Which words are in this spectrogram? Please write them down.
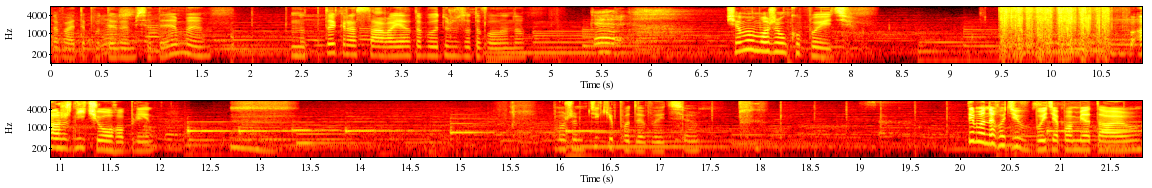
Давайте подивимося, де ми. Ну, ти красава, я тобою дуже задоволена. Що ми можемо купити? Аж нічого, блін. Можемо тільки подивитися. Ти мене хотів вбити, я пам'ятаю.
